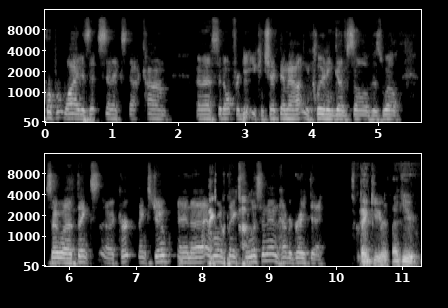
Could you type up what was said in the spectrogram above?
corporate wide is at synnex.com. Uh, so don't forget you can check them out, including GovSolv as well. So uh, thanks, uh, Kurt. Thanks, Joe. And uh, everyone, thanks for listening have a great day. Thank you. Thank you.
